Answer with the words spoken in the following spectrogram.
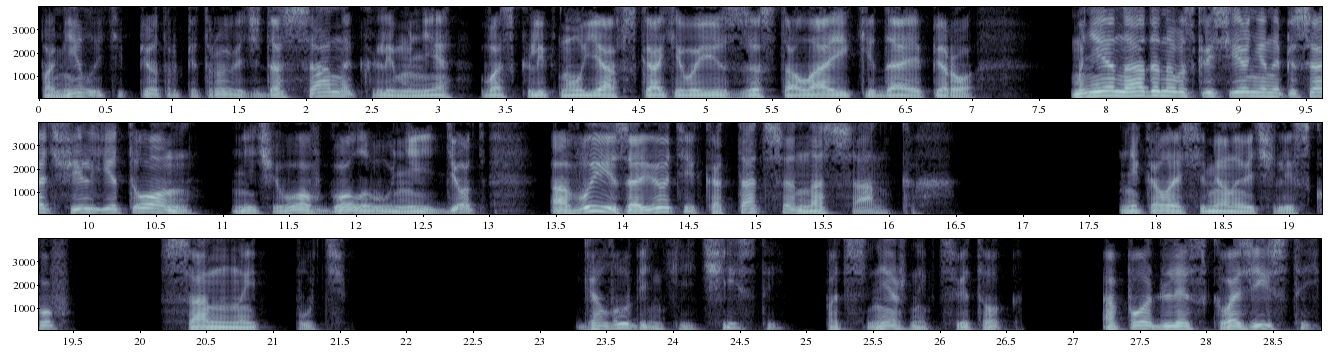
Помилуйте, Петр Петрович, да санок ли мне? — воскликнул я, вскакивая из-за стола и кидая перо. Мне надо на воскресенье написать фильетон. Ничего в голову не идет, а вы зовете кататься на санках. Николай Семенович Лесков «Санный путь». Голубенький, чистый, подснежник цветок, А подле сквозистый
